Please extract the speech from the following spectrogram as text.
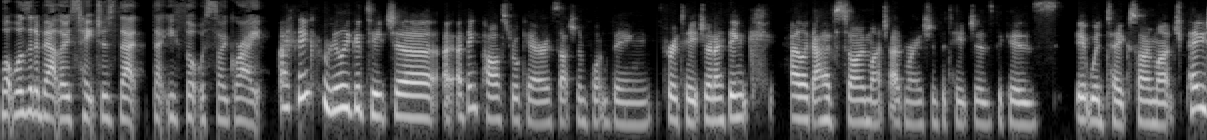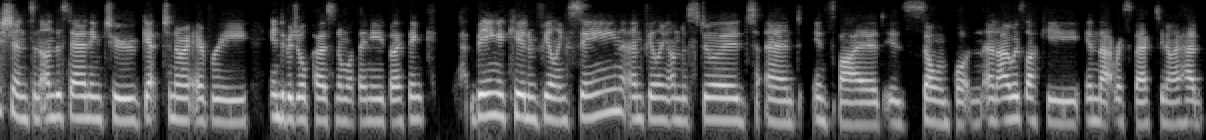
What was it about those teachers that that you thought was so great? I think a really good teacher. I, I think pastoral care is such an important thing for a teacher, and I think I like I have so much admiration for teachers because it would take so much patience and understanding to get to know every individual person and what they need. But I think being a kid and feeling seen and feeling understood and inspired is so important. And I was lucky in that respect. You know, I had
